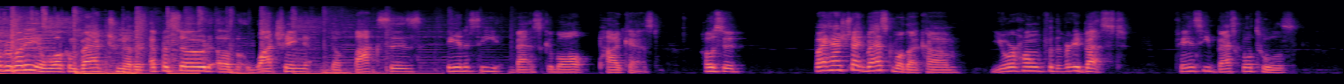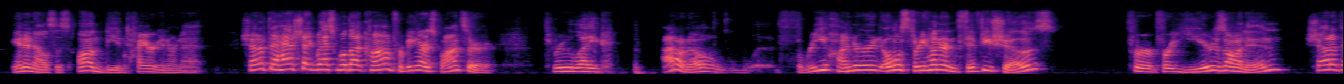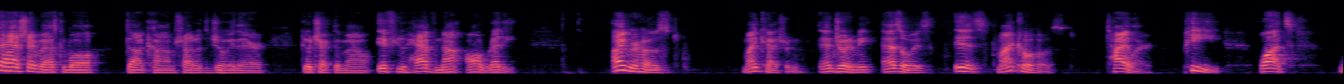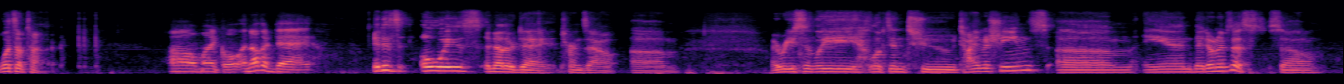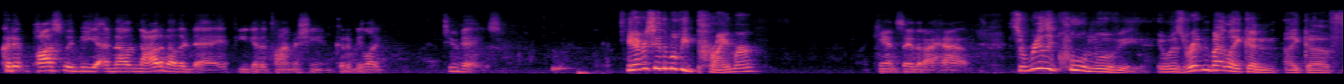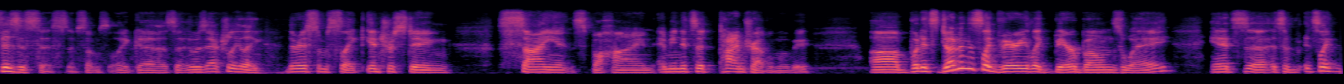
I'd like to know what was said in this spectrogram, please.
Hello, everybody, and welcome back to another episode of Watching the Boxes Fantasy Basketball Podcast, hosted by hashtag basketball.com, your home for the very best fantasy basketball tools and analysis on the entire internet. Shout out to hashtag basketball.com for being our sponsor through like, I don't know, 300, almost 350 shows for for years on end. Shout out to hashtag basketball.com. Shout out to Joey there. Go check them out if you have not already. I'm your host, Mike Ketron, and joining me, as always, is my co-host, Tyler P. Watts. What's up, Tyler? Oh, Michael, another day. It is always another day, it turns out. Um, I recently looked into time machines, um, and they don't exist. So Could it possibly be another, not another day if you get a time machine? Could it be like two days? You ever see the movie Primer? I can't say that I have. It's a really cool movie. It was written by like an like a physicist of some like uh so it was actually like there is some like interesting science behind. I mean, it's a time travel movie. Uh, but it's done in this like very like bare bones way and it's uh it's a it's like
